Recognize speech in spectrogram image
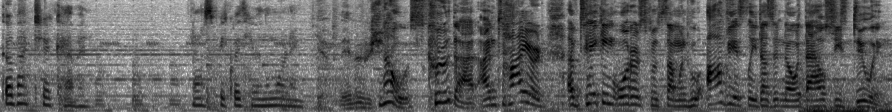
Go back to your cabin. I'll speak with you in the morning. Yeah, maybe we should. No, screw that. I'm tired of taking orders from someone who obviously doesn't know what the hell she's doing.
